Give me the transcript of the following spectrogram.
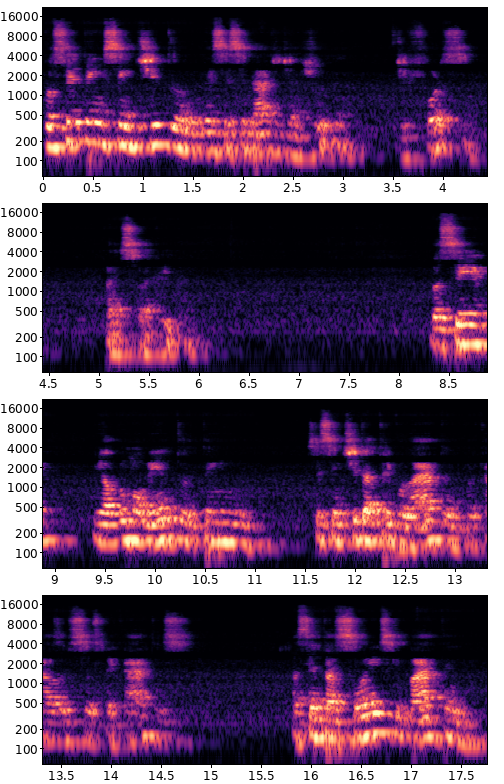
você tem sentido necessidade de ajuda, de força para a sua vida? Você, em algum momento, tem se sentido atribulado por causa dos seus pecados? As tentações que batem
